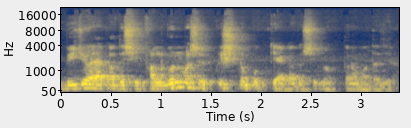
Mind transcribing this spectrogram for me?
বিজয় একাদশী, ফাল্গুন মাসের কৃষ্ণপক্ষী একাদশী ভক্তরা, মাতাজিরা।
